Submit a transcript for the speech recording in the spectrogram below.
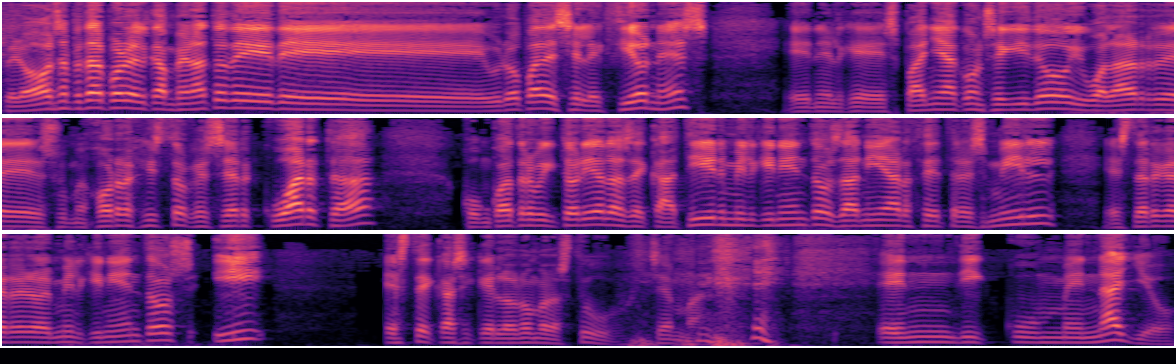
Pero vamos a empezar por el campeonato de, de Europa de selecciones, en el que España ha conseguido igualar eh, su mejor registro, que es ser cuarta, con cuatro victorias, las de Katir 1500, Dani Arce 3000, Esther Guerrero en 1500 y este casi que lo nombras tú, Chema. Endicumenayo.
